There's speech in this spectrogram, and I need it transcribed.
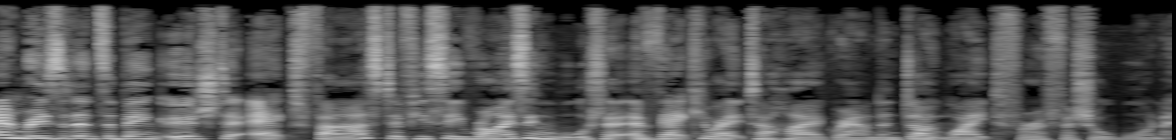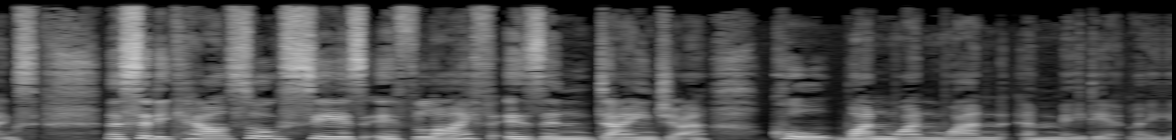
And residents are being urged to act fast. If you see rising water, evacuate to higher ground and don't wait for official warnings. The City Council says if life is in danger, call 111 immediately.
